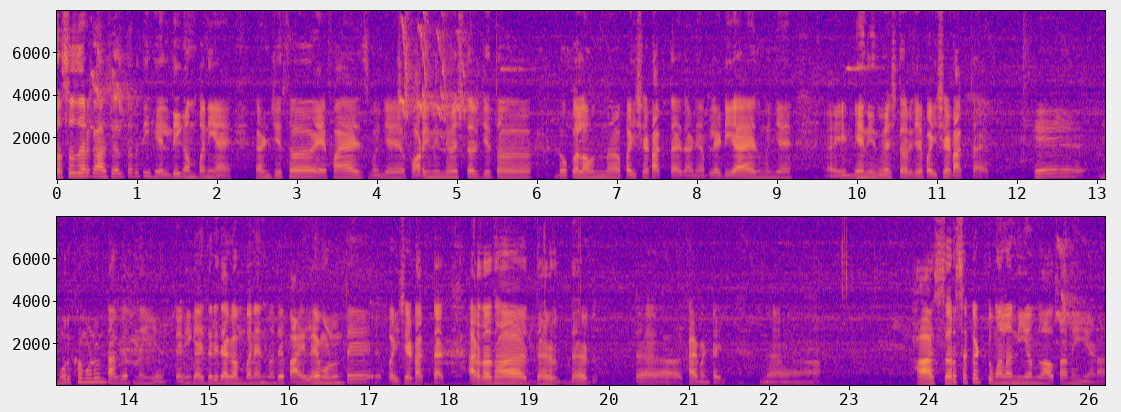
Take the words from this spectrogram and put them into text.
तसं जर का असेल तर ती हेल्दी कंपनी आहे. कारण जिथं एफ आय आयज म्हणजे फॉरेन इन्व्हेस्टर जिथं डोकं लावून पैसे टाकतायत आणि आपले डी आय आयज म्हणजे इंडियन इन्व्हेस्टर जे पैसे टाकतायत हे मूर्ख म्हणून टाकत नाही आहेत त्यांनी काहीतरी त्या कंपन्यांमध्ये पाहिलं आहे म्हणून ते पैसे टाकतात अर्थात हा धर धर काय म्हणता येईल? हा सरसकट तुम्हाला नियम लावता नाही येणार.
